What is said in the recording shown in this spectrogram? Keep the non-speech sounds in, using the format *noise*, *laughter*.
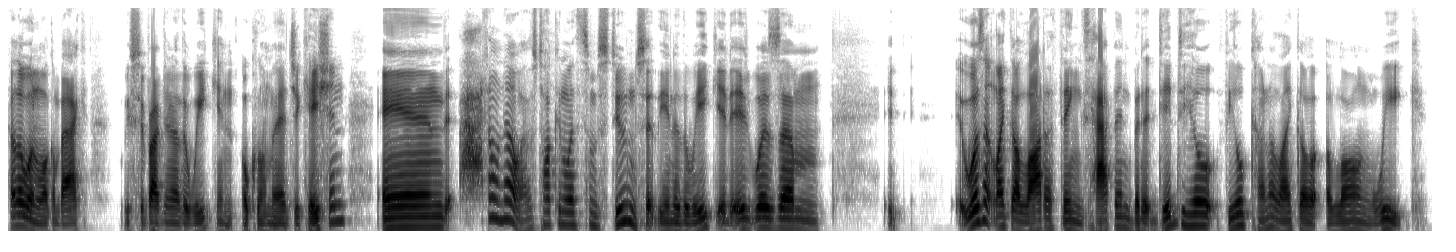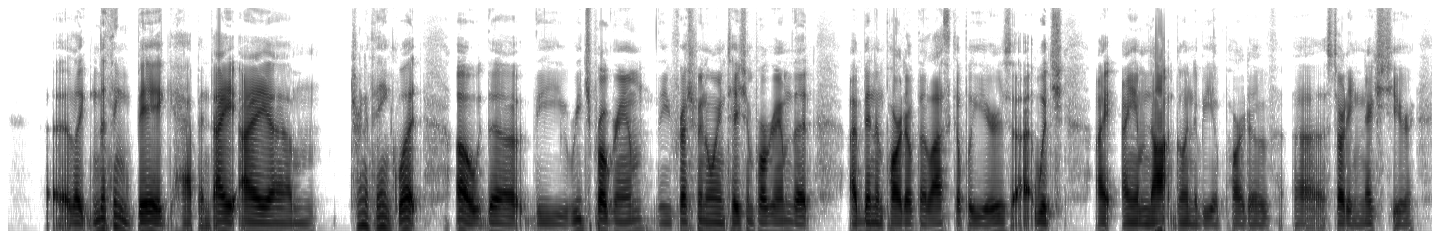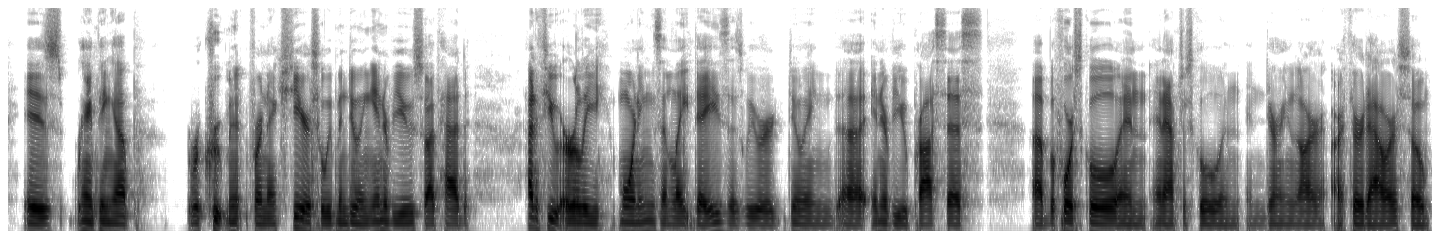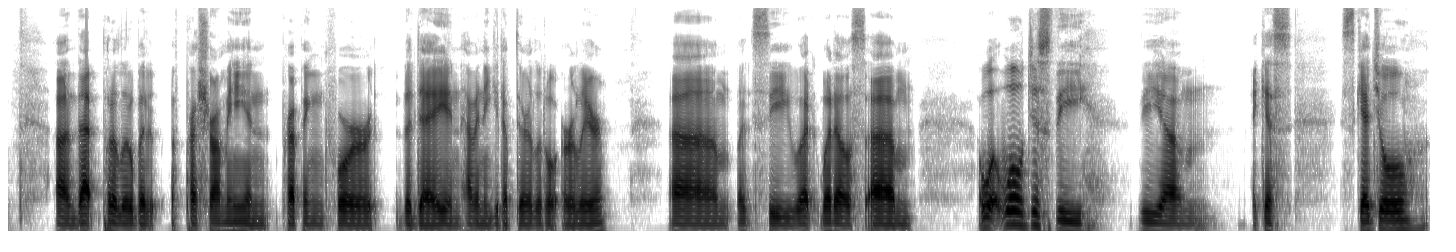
Hello and welcome back. We survived another week in Oklahoma education, and I don't know. I was talking with some students at the end of the week. It it was um, it it wasn't like a lot of things happened, but it did feel feel kind of like a, a long week. Uh, like nothing big happened. I I um trying to think what oh the the Reach program, the freshman orientation program that I've been a part of the last couple years, uh, which I I am not going to be a part of uh, starting next year, is ramping up recruitment for next year. So we've been doing interviews. So I've had had a few early mornings and late days as we were doing the interview process uh, before school and, and after school and, and during our, our third hour. So uh, that put a little bit of pressure on me in prepping for the day and having to get up there a little earlier. Um, let's see what what else. Um, well, well, just the the um, I guess schedule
